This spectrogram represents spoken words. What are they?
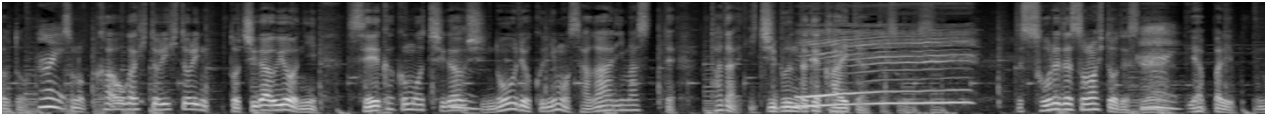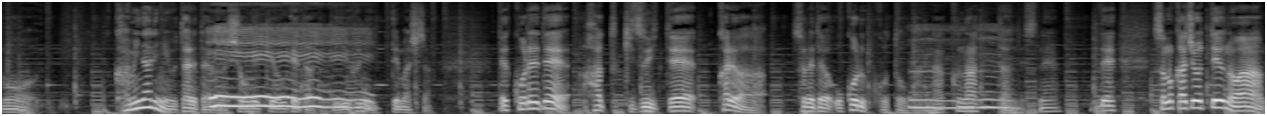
うと、はい。その顔が一人一人と違うように性格も違うし、能力にも差がありますってただ一文だけ書いてあったそうです、えでそれでその人ですね、はやっぱりもう雷に打たれたような衝撃を受けたっていうふうに言ってました、でこれではっと気づいて彼はそれで怒ることがなくなったんですね、でその課長っていうのは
